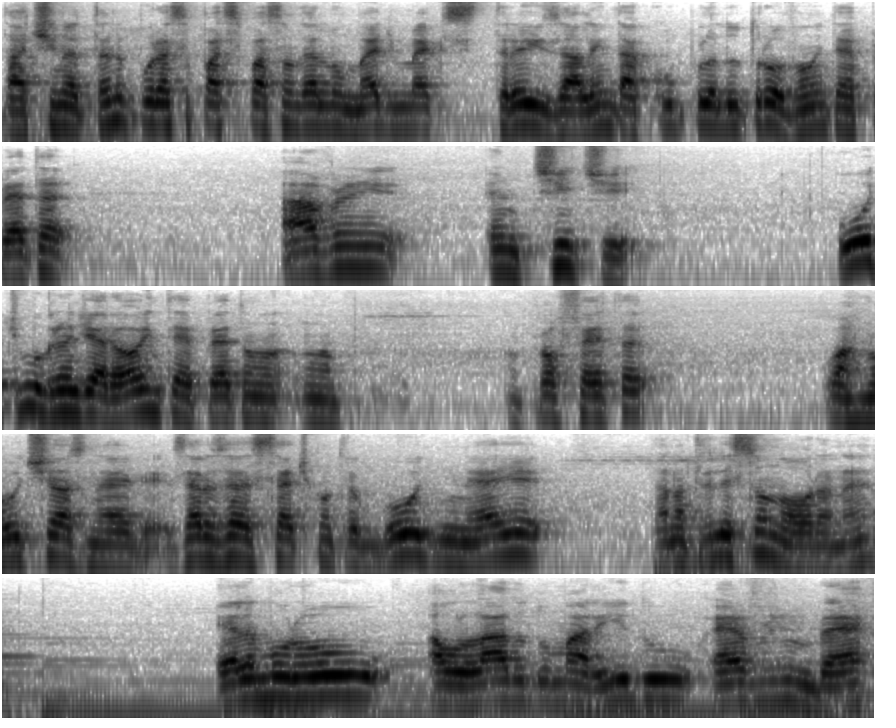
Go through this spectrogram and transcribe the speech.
da Tina Turner por essa participação dela no Mad Max 3, além da Cúpula do Trovão, interpreta Avern Antiti, o último grande herói interpreta uma, uma, uma profeta, o Arnold Schwarzenegger. 007 contra Goldmeier está na trilha sonora, né? Ela morou ao lado do marido Evelyn Beck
